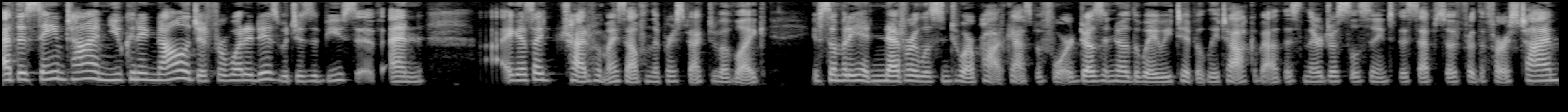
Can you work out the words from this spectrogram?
At the same time, you can acknowledge it for what it is, which is abusive. And I guess I try to put myself in the perspective of like, if somebody had never listened to our podcast before, doesn't know the way we typically talk about this, and they're just listening to this episode for the first time,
